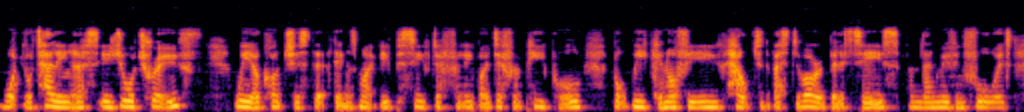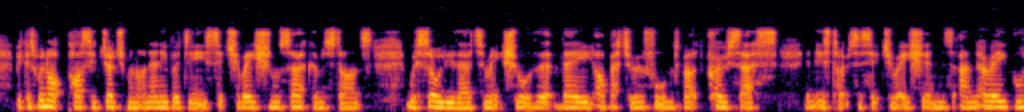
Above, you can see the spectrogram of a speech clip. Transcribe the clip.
what you're telling us is your truth. We are conscious that things might be perceived differently by different people, but we can offer you help to the best of our abilities and then moving forward because we're not passing judgment on anybody's situation or circumstance. We're solely there to make sure that they are better informed about the process in these types of situations and are able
